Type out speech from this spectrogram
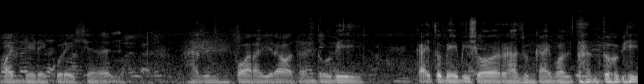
बर्थडे डेकोरेशन अजून पोरागिरा होता तो बी. काय तो बेबी शॉवर अजून काय बोलतात आणि तो बी.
